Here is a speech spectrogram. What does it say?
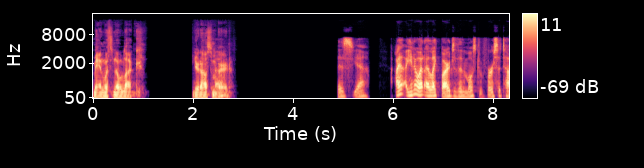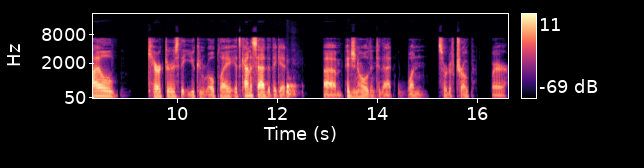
man with no luck. You're an awesome Oh. bird. is yeah i you know what i like bards they're the most versatile characters that you can role play it's kind of sad that they get um, pigeonholed into that one sort of trope where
